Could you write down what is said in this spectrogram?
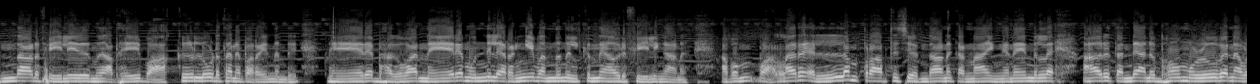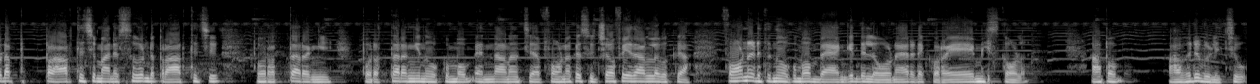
എന്താണ് ഫീൽ ചെയ്തതെന്ന് അതേ വാക്കുകളിലൂടെ തന്നെ പറയുന്നുണ്ട്. നേരെ ഭഗവാൻ നേരെ മുന്നിൽ ഇറങ്ങി വന്ന് നിൽക്കുന്ന ആ ഒരു ഫീലിംഗ് ആണ്. അപ്പം വളരെ എല്ലാം പ്രാർത്ഥിച്ചു എന്താണ് കണ്ണാ ഇങ്ങനെ എന്നുള്ള ആ ഒരു തന്റെ അനുഭവം മുഴുവൻ അവിടെ പ്രാർത്ഥിച്ച് മനസ്സുകൊണ്ട് പ്രാർത്ഥിച്ച് പുറത്തിറങ്ങി പുറത്തിറങ്ങി നോക്കുമ്പം എന്താണെന്ന് വെച്ചാൽ ഫോണൊക്കെ സ്വിച്ച് ഓഫ് ചെയ്താണല്ലോ വെക്കുക. ഫോൺ എടുത്ത് നോക്കുമ്പം ബാങ്കിന്റെ ലോണുകാരുടെ കുറേ മിസ് കോൾ. അപ്പം അവർ വിളിച്ചു.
